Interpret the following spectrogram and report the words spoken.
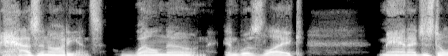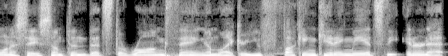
has an audience, well known, and was like, Man, I just don't want to say something that's the wrong thing. I'm like, Are you fucking kidding me? It's the internet.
